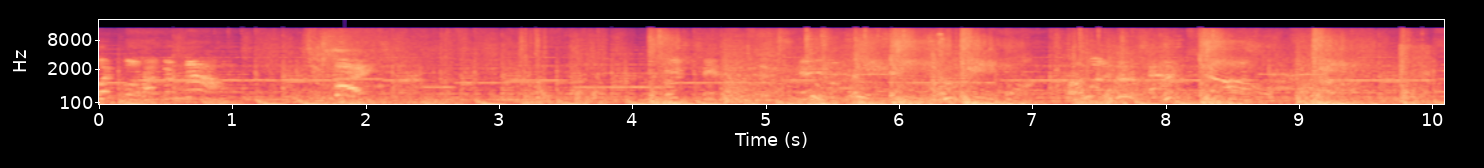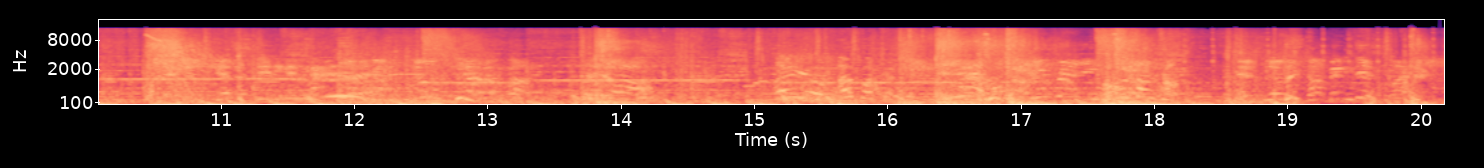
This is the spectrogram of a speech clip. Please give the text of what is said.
What will happen now? Fight! There's no stopping this fighter!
